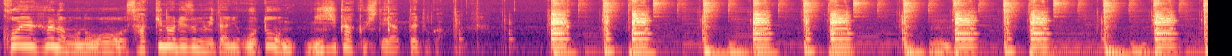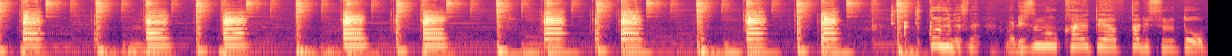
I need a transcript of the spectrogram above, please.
こういうふうなものをさっきのリズムみたいに音を短くしてやったりとか。こういうふうにですね、まあ、リズムを変えてやったりすると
